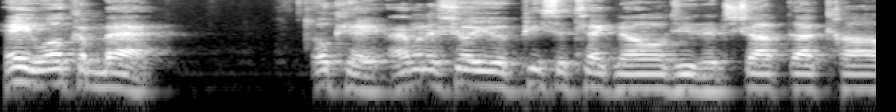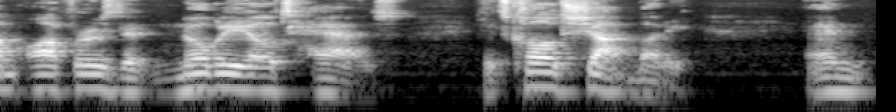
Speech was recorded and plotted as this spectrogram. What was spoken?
Hey, welcome back. Okay, I'm going to show you a piece of technology that Shop.com offers that nobody else has. It's called Shop Buddy, and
